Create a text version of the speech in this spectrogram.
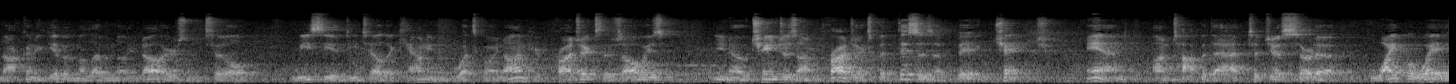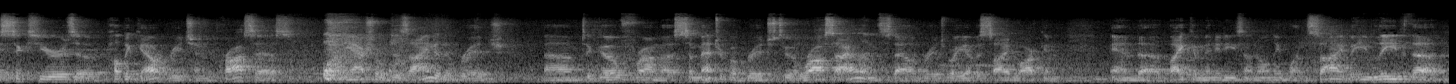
not going to give them eleven million dollars until we see a detailed accounting of what's going on here. Projects, there's always you know changes on projects, but this is a big change. And on top of that, to just sort of wipe away six years of public outreach and process on the actual design of the bridge um, to go from a symmetrical bridge to a Ross Island style bridge where you have a sidewalk and, and uh, bike amenities on only one side, but you leave the,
